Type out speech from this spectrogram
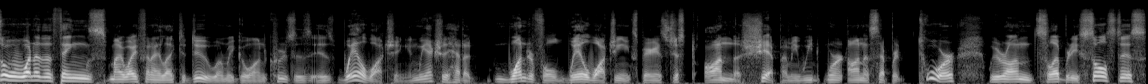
So, one of the things my wife and I like to do when we go on cruises is whale watching. And we actually had a wonderful whale watching experience just on the ship. I mean, we weren't on a separate tour. We were on Celebrity Solstice,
